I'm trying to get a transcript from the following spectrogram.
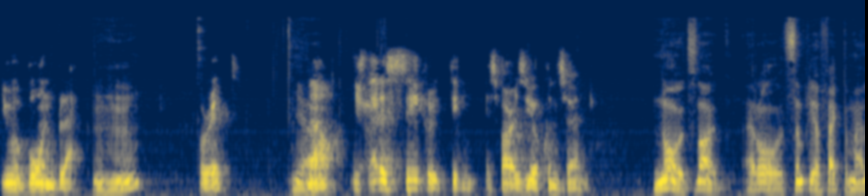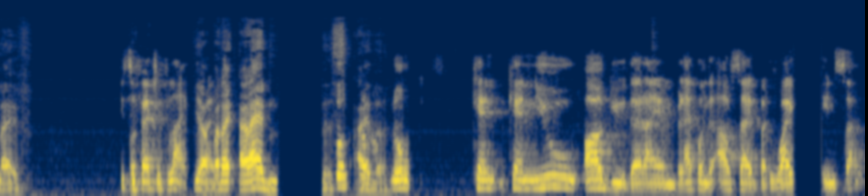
You were born black. Mm-hmm. Correct. Yeah. Now, is that a sacred thing as far as you're concerned? No, it's not at all. It's simply a fact of my life. It's a fact of life. Yeah, right? but I, I hadn't this no, either. No, can can you argue that I am black on the outside but white inside?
